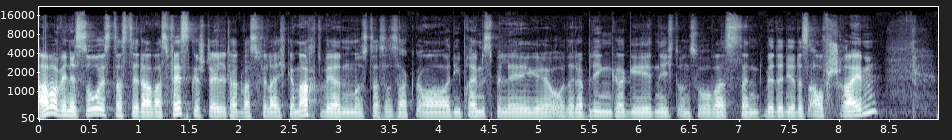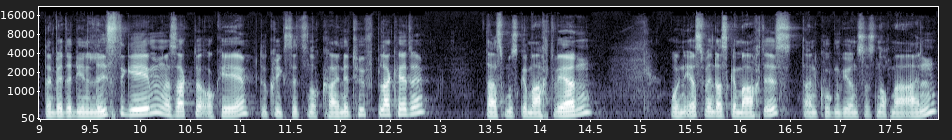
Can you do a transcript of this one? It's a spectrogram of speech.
Aber wenn es so ist, dass der da was festgestellt hat, was vielleicht gemacht werden muss, dass er sagt, oh, die Bremsbeläge oder der Blinker geht nicht und sowas, dann wird er dir das aufschreiben. Dann wird er dir eine Liste geben. Dann sagt er, okay, du kriegst jetzt noch keine TÜV-Plakette. Das muss gemacht werden. Und erst wenn das gemacht ist, dann gucken wir uns das nochmal an.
